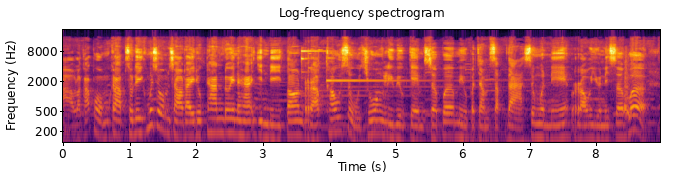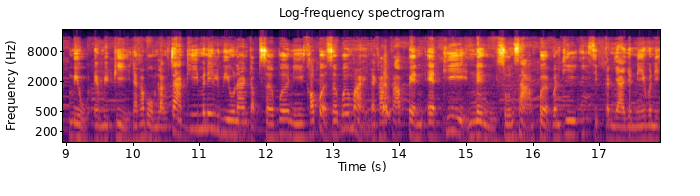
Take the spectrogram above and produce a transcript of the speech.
เอาละครับผมกลับสวัสดีคุณผู้ชมชาวไทยทุกท่านด้วยนะฮะ ยินดีต้อนรับเข้าสู่ช่วงรีวิวเกมเซิร์ฟเวอร์มิวประจำสัปดาห์ ซึ่งวันนี้เราอยู่ในเซิร์ฟเวอร์มิว MVP นะครับผมหลังจากที่ไม่ได้รีวิวนานกับเซิร์ฟเวอร์นี้เขาเปิดเซิร์ฟเวอร์ใหม่นะครับครับเป็นเอที่ 103 เปิดวันที่ 20 กันยายนนี้ วันนี้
